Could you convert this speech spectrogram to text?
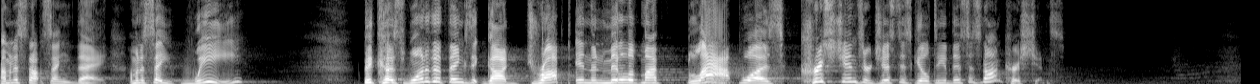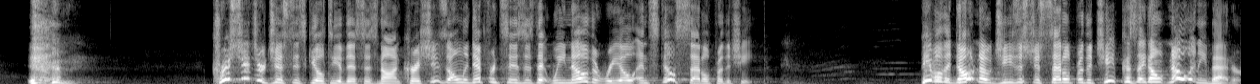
I'm going to stop saying they. I'm going to say we, because one of the things that God dropped in the middle of my lap was Christians are just as guilty of this as non Christians. Christians are just as guilty of this as non Christians. The only difference is, is that we know the real and still settle for the cheap. People that don't know Jesus just settle for the cheap because they don't know any better.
